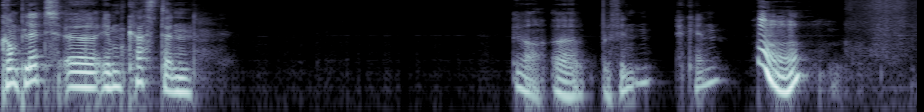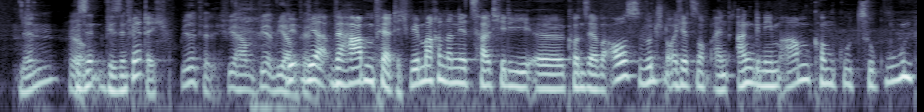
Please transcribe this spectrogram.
komplett äh, im Kasten ja, äh, befinden, erkennen, Mhm. Nennen. Ja, Wir, sind, wir sind fertig. wir sind fertig. Wir haben, wir, wir haben Wir, fertig. wir, wir haben fertig. Wir machen dann jetzt halt hier die äh, Konserve aus, wünschen euch jetzt noch einen angenehmen Abend, kommt gut zu ruhen.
